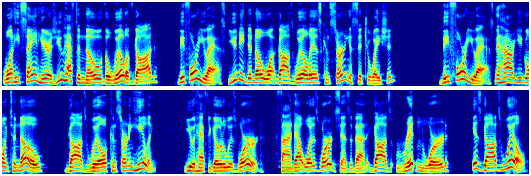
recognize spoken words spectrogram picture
what he's saying here is you have to know the will of God before you ask. You need to know what God's will is concerning a situation before you ask. Now, how are you going to know God's will concerning healing? You would have to go to His Word, find out what His Word says about it. God's written Word is God's will.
